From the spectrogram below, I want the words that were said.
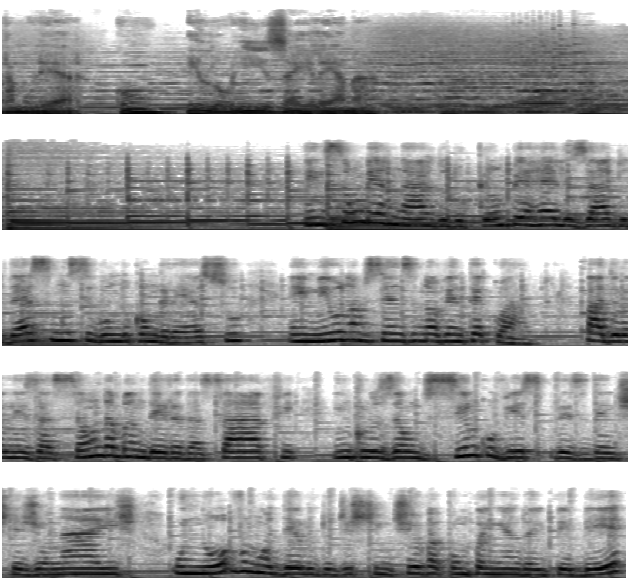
para a Mulher, com Heloísa Helena. Em São Bernardo do Campo é realizado o 12º Congresso em 1994 padronização da bandeira da SAF, inclusão de cinco vice-presidentes regionais, o novo modelo do distintivo acompanhando a IPB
